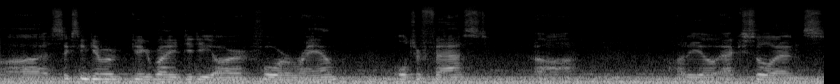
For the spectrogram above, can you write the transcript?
uh, 16 gigabyte DDR4 RAM, ultra fast uh, audio excellence.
